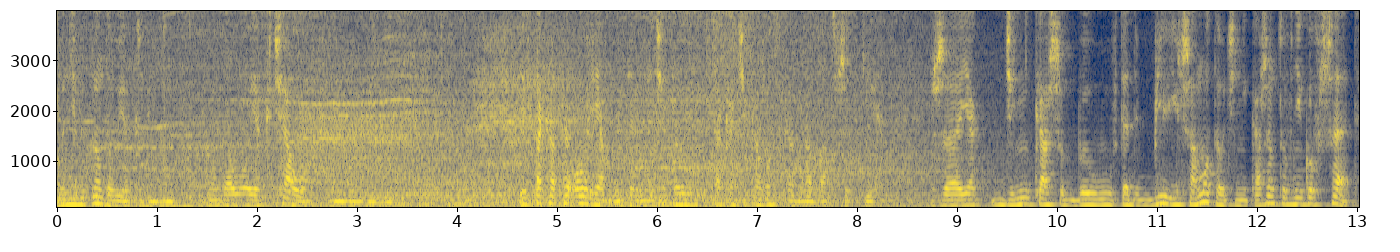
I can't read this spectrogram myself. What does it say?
Bo nie wyglądał jak Billy. Wyglądało jak ciało, w którym był Billy. Jest taka teoria w internecie, to jest taka ciekawostka dla was wszystkich, że jak dziennikarz był wtedy Billy szamotał dziennikarzem, to w niego wszedł.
